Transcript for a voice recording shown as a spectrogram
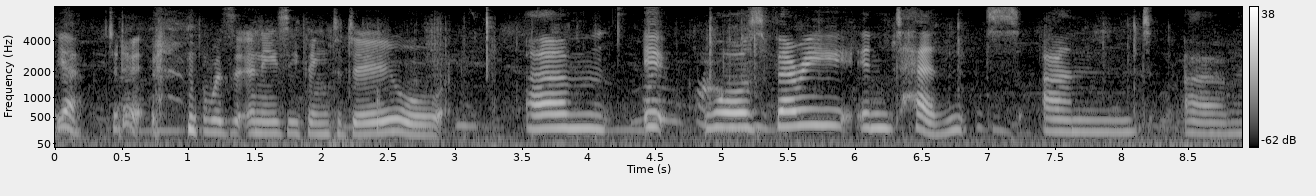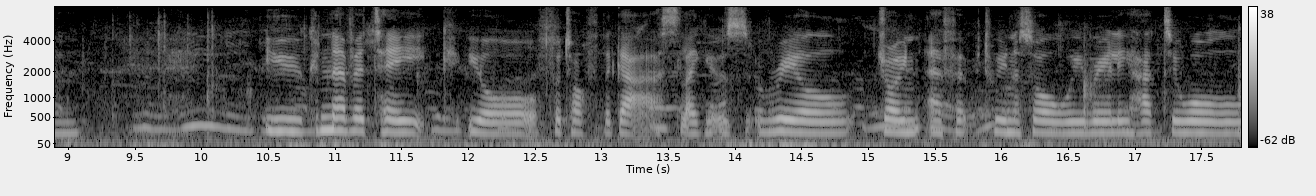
yeah to do it. Was it an easy thing to do or um, it was very intense and um, you can never take your foot off the gas. Like it was a real joint effort between us all. We really had to all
